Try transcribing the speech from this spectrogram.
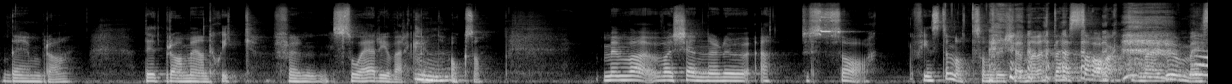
Det är en bra... Det är ett bra medskick. För så är det ju verkligen också. Men vad, vad känner du att du saknar? Finns det något som du känner att det här saknar du mest?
